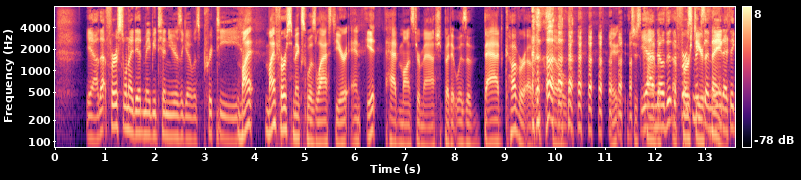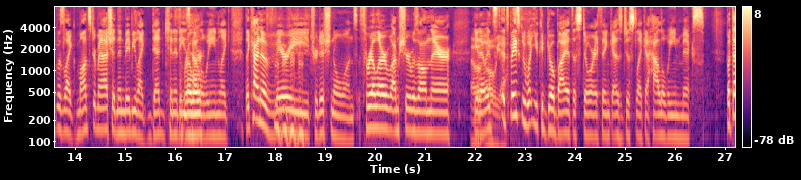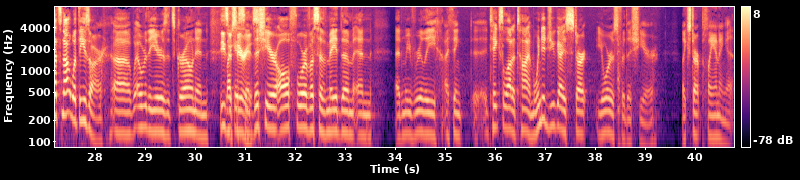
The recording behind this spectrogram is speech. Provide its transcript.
yeah, that first one I did maybe ten years ago was pretty. My my first mix was last year, and it had Monster Mash, but it was a bad cover of it. So it's just Yeah, of no, a, the, a the first mix year I made. I think, was like Monster Mash, and then maybe like Dead Kennedy's Thriller. Halloween, like the kind of very traditional ones. Thriller, I'm sure, was on there. you Oh, know, oh, it's yeah. it's basically what you could go buy at the store, I think, as just like a Halloween mix. But that's not what these are. Uh, over the years, it's grown, and These are like I said, this year, all four of us have made them, and and we've really, I think, it takes a lot of time. When did you guys start yours for this year? Like, start planning it?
